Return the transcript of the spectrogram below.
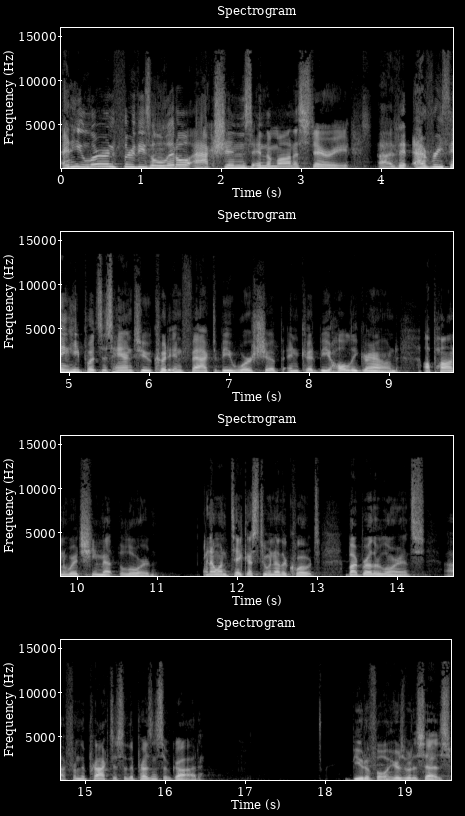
And he learned through these little actions in the monastery uh, that everything he puts his hand to could, in fact, be worship and could be holy ground upon which he met the Lord. And I want to take us to another quote by Brother Lawrence uh, from the practice of the presence of God. Beautiful. Here's what it says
